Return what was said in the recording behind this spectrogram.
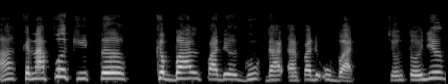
ha? kenapa kita kebal pada uh, pada ubat. Contohnya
